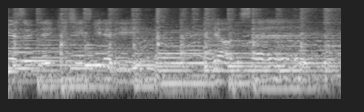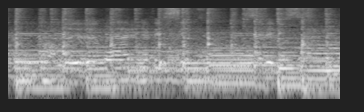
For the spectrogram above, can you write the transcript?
Yüzümdeki çizgileri bir aldı sen. Aldığım her nefesin estrelas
